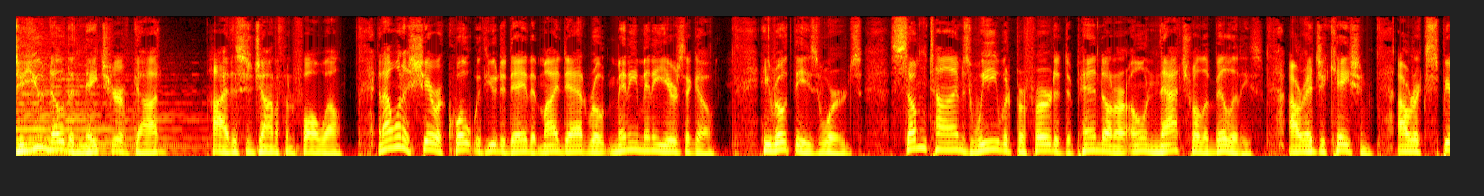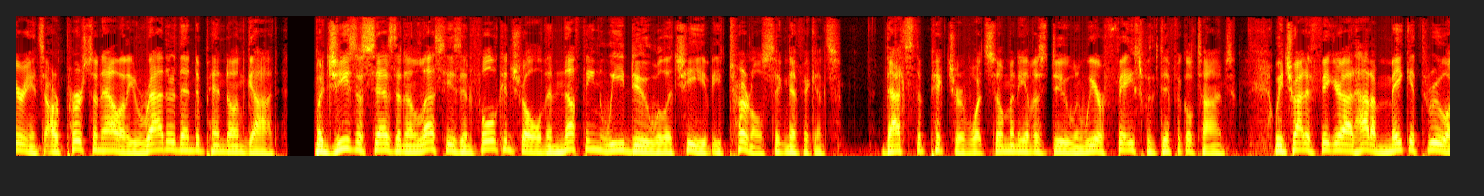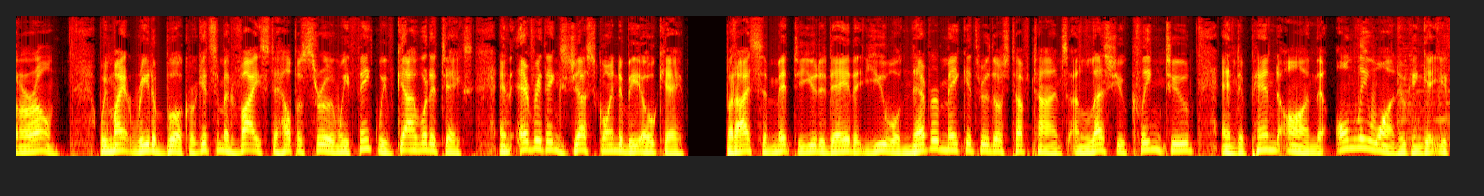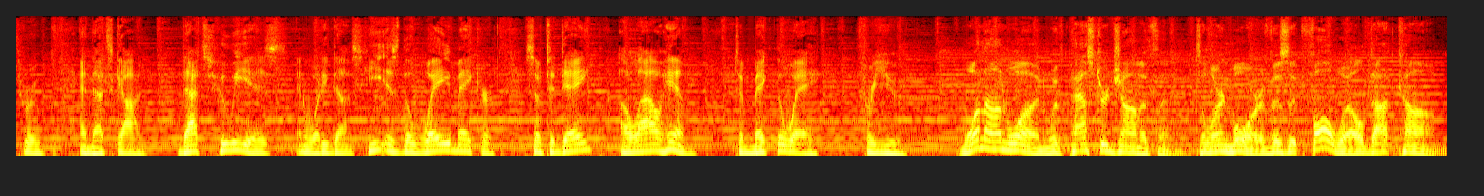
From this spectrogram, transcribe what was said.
Do you know the nature of God? Hi, this is Jonathan Falwell, and I want to share a quote with you today that my dad wrote many, many years ago. He wrote these words Sometimes we would prefer to depend on our own natural abilities, our education, our experience, our personality, rather than depend on God. But Jesus says that unless He's in full control, then nothing we do will achieve eternal significance. That's the picture of what so many of us do when we are faced with difficult times. We try to figure out how to make it through on our own. We might read a book or get some advice to help us through, and we think we've got what it takes, and everything's just going to be okay. But I submit to you today that you will never make it through those tough times unless you cling to and depend on the only one who can get you through, and that's God. That's who He is and what He does. He is the way maker. So today, allow Him to make the way for you. One on one with Pastor Jonathan. To learn more, visit falwell.com.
